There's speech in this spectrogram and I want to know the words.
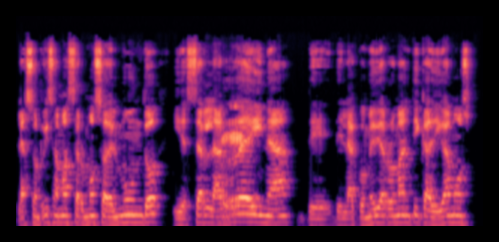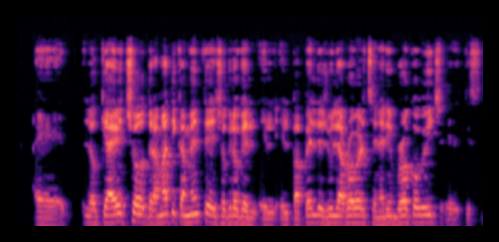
la sonrisa más hermosa del mundo y de ser la reina de, de, la comedia romántica, digamos, eh, lo que ha hecho dramáticamente, yo creo que el, el, papel de Julia Roberts en Erin Brockovich, eh, que es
